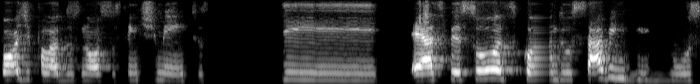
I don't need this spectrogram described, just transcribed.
pode falar dos nossos sentimentos, que é, as pessoas, quando sabem dos,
